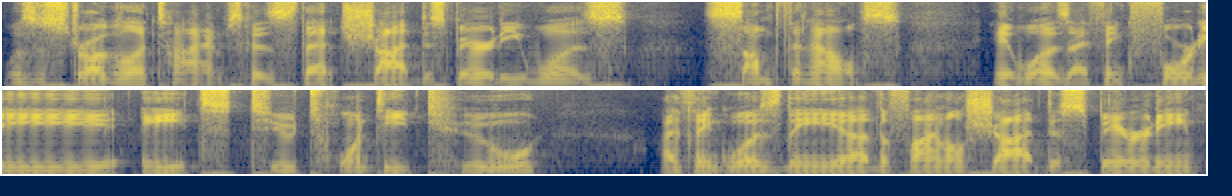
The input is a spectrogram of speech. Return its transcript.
was a struggle at times because that shot disparity was something else. It was I think 48 to 22 I think was the uh, the final shot disparity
